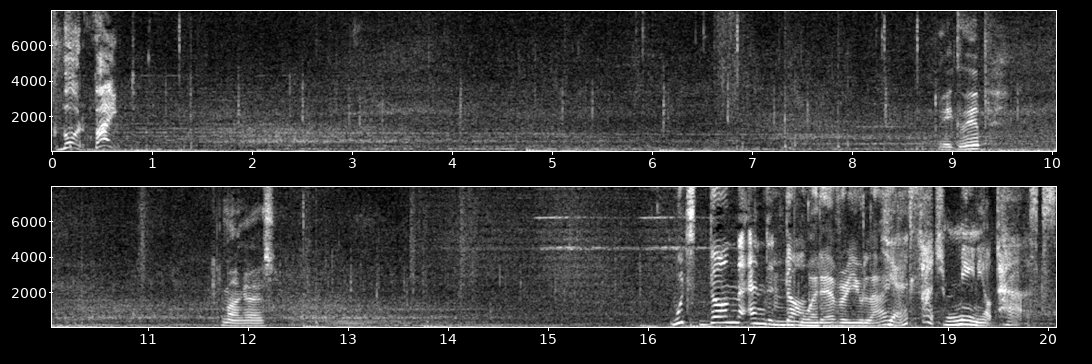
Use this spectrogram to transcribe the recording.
let's more fight. Regroup. Come on, guys. What's done and done? Whatever you like. Yes, such menial tasks.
